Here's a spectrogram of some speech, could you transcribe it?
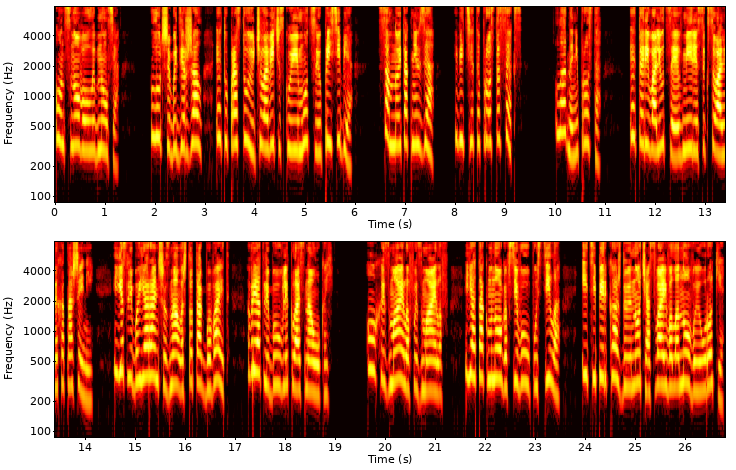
Он снова улыбнулся. Лучше бы держал эту простую человеческую эмоцию при себе. Со мной так нельзя, ведь это просто секс. Ладно, не просто. Это революция в мире сексуальных отношений. Если бы я раньше знала, что так бывает, вряд ли бы увлеклась наукой. Ох, Измайлов, Измайлов, я так много всего упустила, и теперь каждую ночь осваивала новые уроки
